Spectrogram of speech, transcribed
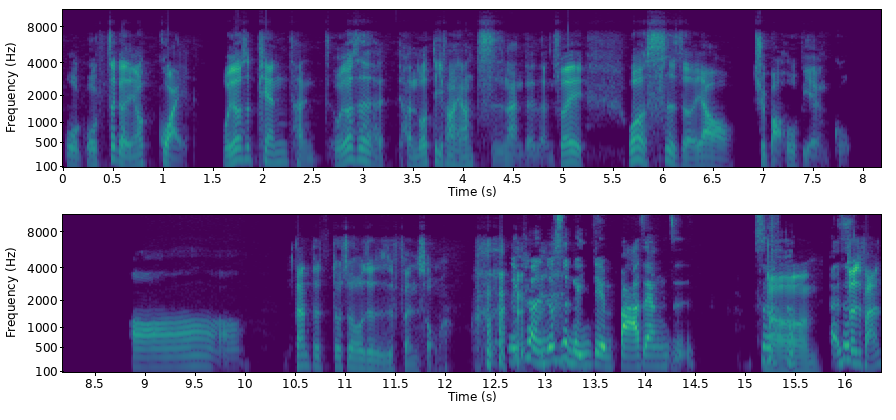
我我这个人又怪，我又是偏很，我又是很很多地方很像直男的人，所以我有试着要去保护别人过，哦，但都都最后就是分手嘛。你可能就是零点八这样子，嗯，还是就是反正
